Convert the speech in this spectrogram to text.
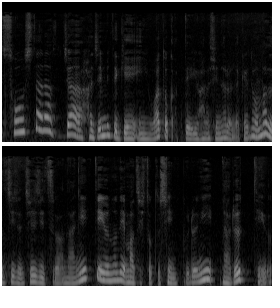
そうしたらじゃあ初めて原因はとかっていう話になるんだけどまず事実は何っていうのでまず一つシンプルになるっていう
